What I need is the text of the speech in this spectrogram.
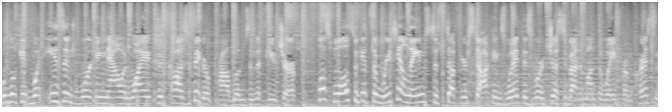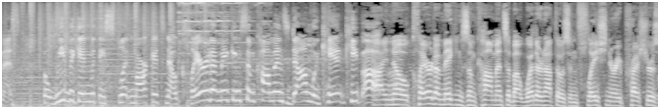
We'll look at what isn't working now and why it could cause bigger problems in the future. Plus, we'll also get some retail names to stuff your stockings with as we're just about a month away from Christmas. But we begin with these split markets. Now, Clarida making some comments. Dom, we can't keep up. I know. Clarida making some comments about whether or not those inflationary pressures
